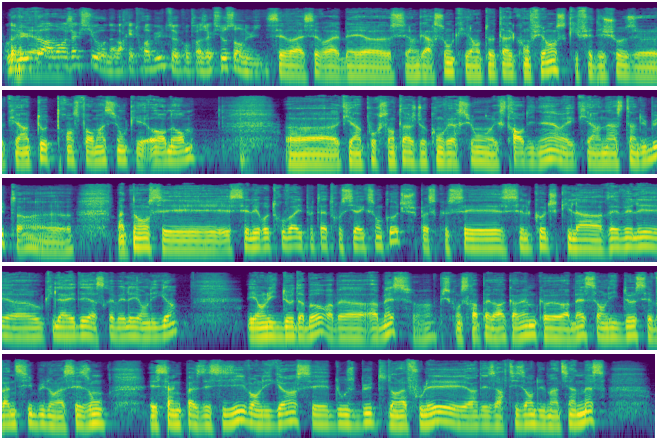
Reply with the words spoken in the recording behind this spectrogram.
On avait eu peur avant Ajaccio, on a marqué 3 buts contre Ajaccio sans lui. C'est vrai, c'est vrai, mais c'est un garçon qui est en totale confiance, qui fait des choses, qui a un taux de transformation qui est hors norme. Euh, qui a un pourcentage de conversion extraordinaire et qui a un instinct du but. Hein. Euh, maintenant, c'est les retrouvailles peut-être aussi avec son coach, parce que c'est le coach qui l'a révélé euh, ou qui l'a aidé à se révéler en Ligue 1 et en Ligue 2 d'abord à Metz, hein, puisqu'on se rappellera quand même qu'à Metz, en Ligue 2, c'est 26 buts dans la saison et 5 passes décisives. En Ligue 1, c'est 12 buts dans la foulée et un des artisans du maintien de Metz.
